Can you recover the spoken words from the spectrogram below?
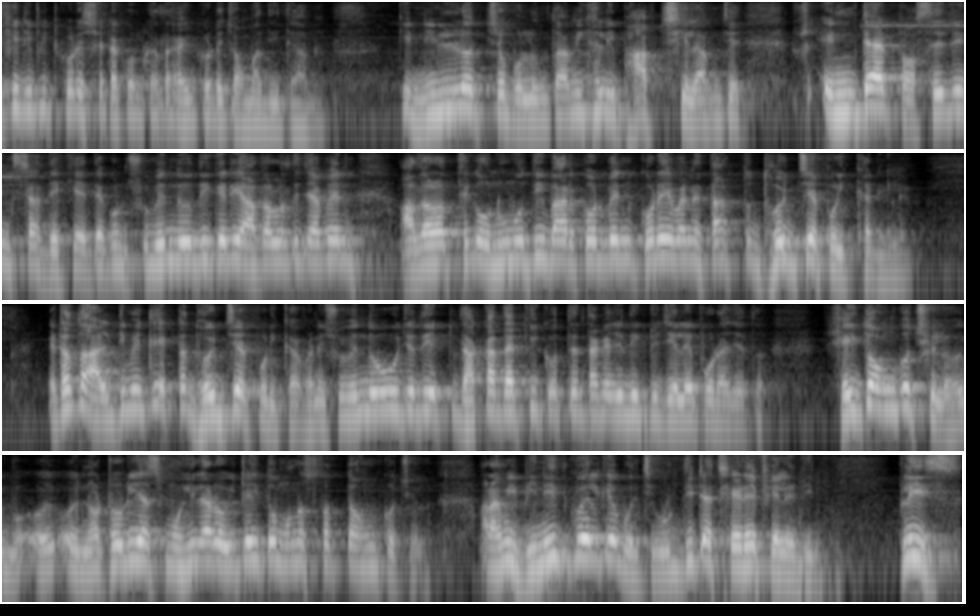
এফিডেভিট করে সেটা কলকাতা হাইকোর্টে জমা দিতে হবে। কি নির্লজ্জ বলুন তো? আমি খালি ভাবছিলাম যে এন্টায়ার প্রসিডিংসটা দেখে, দেখুন, শুভেন্দু অধিকারী আদালতে যাবেন, আদালত থেকে অনুমতি বার করবেন করে মানে তার তো ধৈর্যের পরীক্ষা নিলেন। এটা তো আলটিমেটলি একটা ধৈর্যের পরীক্ষা। মানে শুভেন্দুবাবু যদি একটু ধাক্কাধাক্কি করতেন, তাকে যদি একটু জেলে পড়া যেত। সেই তো অঙ্ক ছিল। ওই, ওই- নটোরিয়াস মহিলার ওইটাই তো মনস্তত্ত্বে অঙ্ক ছিল। আর আমি বিনীত গোয়েলকে বলছি, উর্দিটা ছেড়ে ফেলে দিন। প্লিজ,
